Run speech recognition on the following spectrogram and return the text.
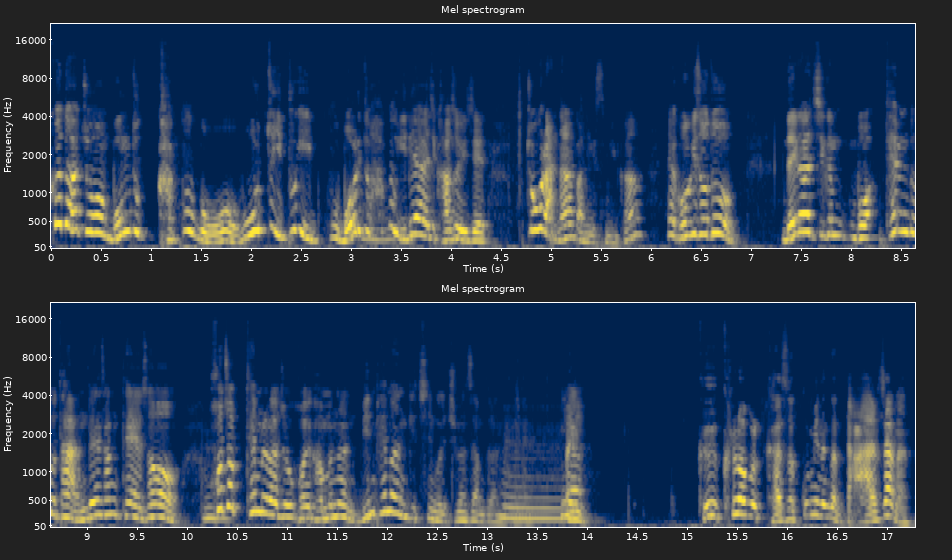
그러다 좀 몸도 가꾸고 뭐 옷도 이쁘게 입고 머리도 하고 이래야지 가서 이제 쪽을 안 나갈 거 아니겠습니까? 그러니까 거기서도 내가 지금 뭐 템도 다 안 된 상태에서 음. 허접템을 가지고 거기 가면은 민폐만 끼치는 거예요 주변 사람들한테. 음. 그냥 아니, 그 클럽을 가서 꾸미는 건 나잖아.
